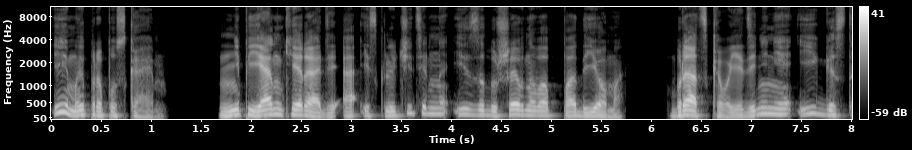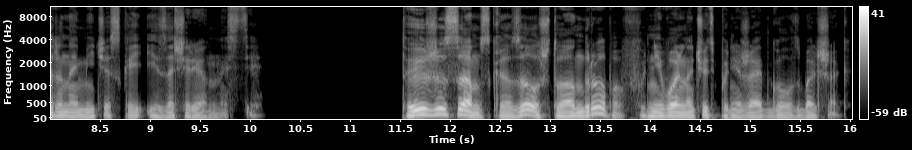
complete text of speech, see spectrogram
И мы пропускаем. Не пьянки ради, а исключительно из-за душевного подъема, братского единения и гастрономической изощренности. «Ты же сам сказал, что Андропов, — невольно чуть понижает голос Большак,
